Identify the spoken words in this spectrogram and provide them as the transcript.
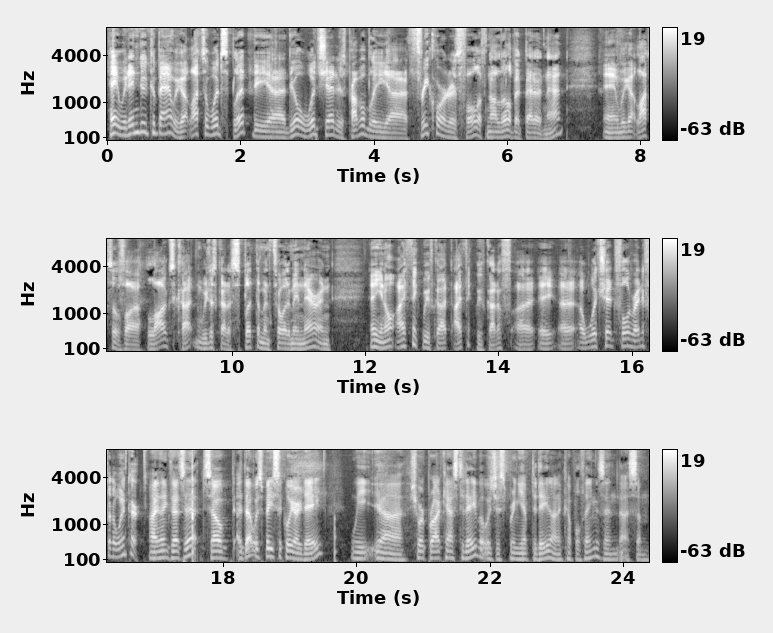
Hey, we didn't do too bad. We got lots of wood split. The uh, the old woodshed is probably uh, three quarters full, if not a little bit better than that. And we got lots of uh, logs cut, and we just got to split them and throw them in there. And hey, you know, I think we've got I think we've got a uh, a, a, a woodshed full ready for the winter. I think that's it. So uh, that was basically our day we uh, short broadcast today, but was just bringing you up to date on a couple things and uh, some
